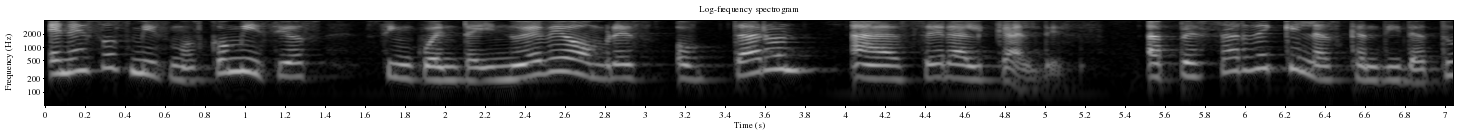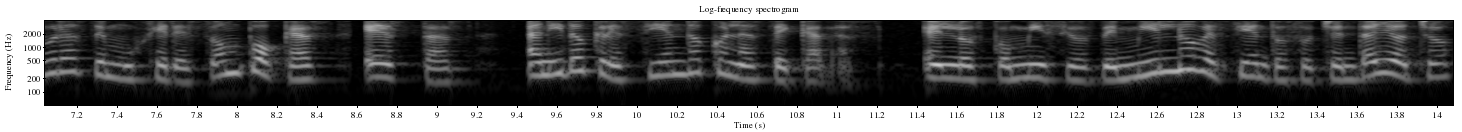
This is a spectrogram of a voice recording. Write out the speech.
En esos mismos comicios, 59 hombres optaron a ser alcaldes. A pesar de que las candidaturas de mujeres son pocas, estas han ido creciendo con las décadas. En los comicios de 1988,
